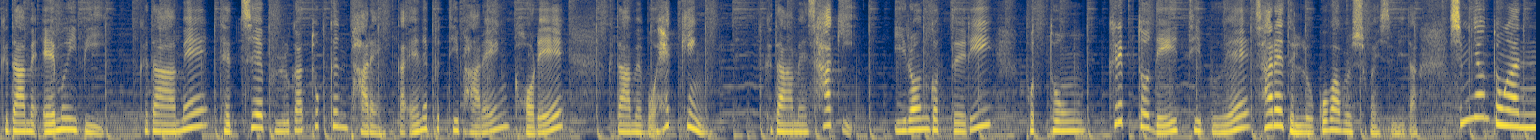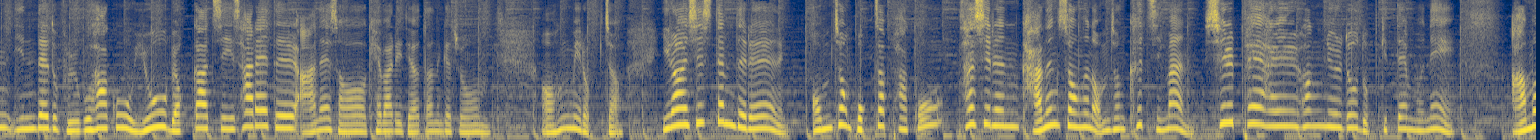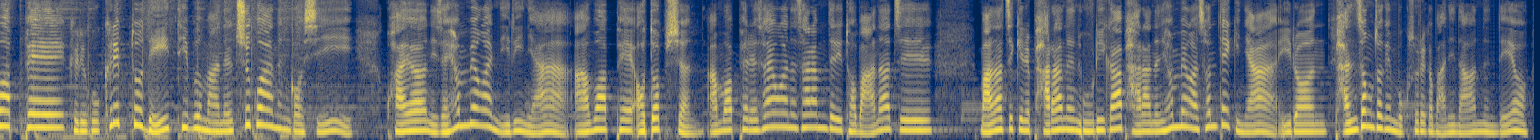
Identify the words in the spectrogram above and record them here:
그 다음에 MEV. 그 다음에 대체 불가 토큰 발행. 그러니까 NFT 발행, 거래. 그 다음에 뭐 해킹. 그 다음에 사기. 이런 것들이 보통 crypto native의 사례들로 꼽아볼 수가 있습니다. 10년 동안인데도 불구하고 요 몇 가지 사례들 안에서 개발이 되었다는 게 좀 어, 흥미롭죠. 이러한 시스템들은 엄청 복잡하고 사실은 가능성은 엄청 크지만 실패할 확률도 높기 때문에 암호화폐 그리고 crypto native만을 추구하는 것이 과연 이제 현명한 일이냐, 암호화폐 adoption, 암호화폐를 사용하는 사람들이 더 많아질 많아지기를 바라는 우리가 바라는 현명한 선택이냐 이런 반성적인 목소리가 많이 나왔는데요.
